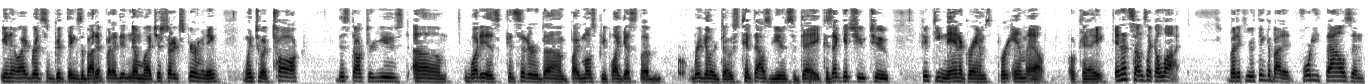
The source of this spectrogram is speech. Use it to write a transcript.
You know, I read some good things about it, but I didn't know much. I started experimenting, went to a talk. This doctor used, um, what is considered, um, by most people, I guess the regular dose, 10,000 units a day, because that gets you to 50 nanograms per ml. Okay. And that sounds like a lot. But if you think about it, 40,000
